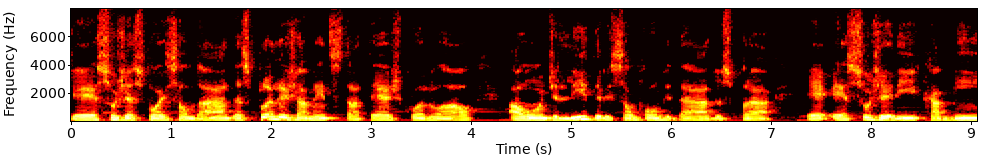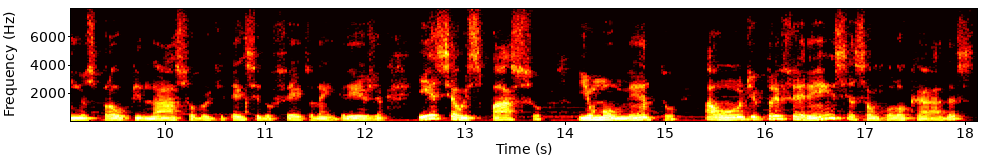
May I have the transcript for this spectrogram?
é, sugestões são dadas, planejamento estratégico anual, aonde líderes são convidados para é, é, sugerir caminhos, para opinar sobre o que tem sido feito na igreja. Esse é o espaço e o momento aonde preferências são colocadas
